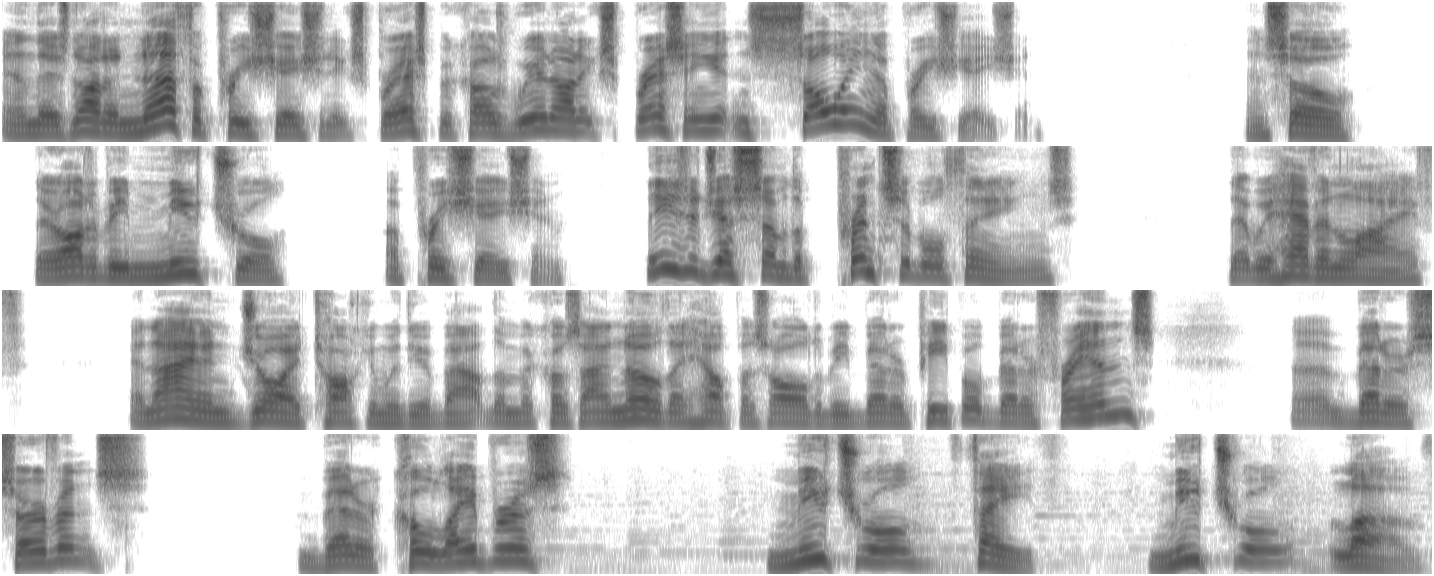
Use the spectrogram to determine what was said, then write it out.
And there's not enough appreciation expressed because we're not expressing it and sowing appreciation. And so there ought to be mutual appreciation. These are just some of the principal things that we have in life. And I enjoy talking with you about them because I know they help us all to be better people, better friends, uh, better servants, better co laborers. Mutual faith, mutual love,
